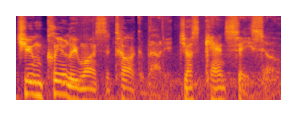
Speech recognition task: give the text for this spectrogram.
Chum clearly wants to talk about it, just can't say so.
